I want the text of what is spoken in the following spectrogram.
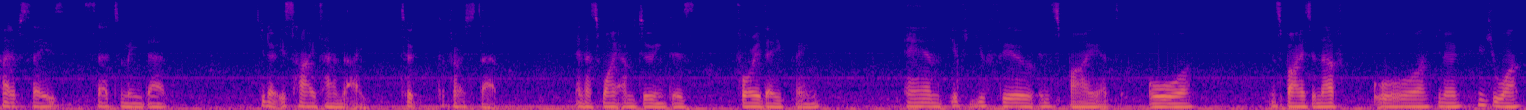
kind of says said to me that you know it's high time that I took the first step, and that's why I'm doing this 40 day thing. And if you feel inspired or inspired enough, or you know if you want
